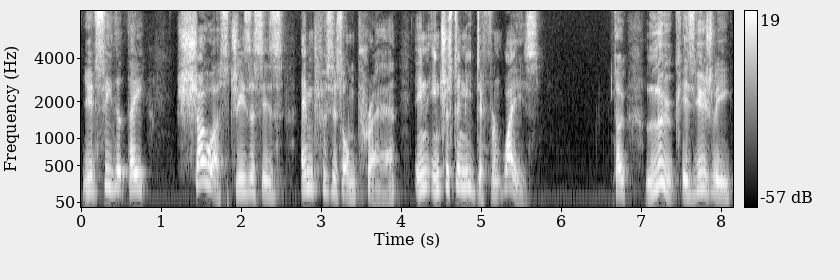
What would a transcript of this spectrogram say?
you'd see that they show us Jesus' emphasis on prayer in interestingly different ways. So Luke is usually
